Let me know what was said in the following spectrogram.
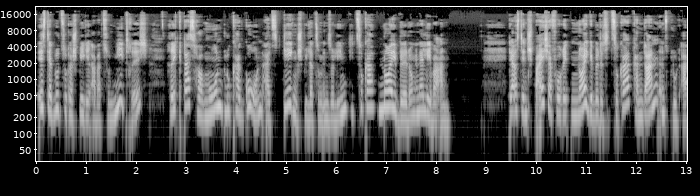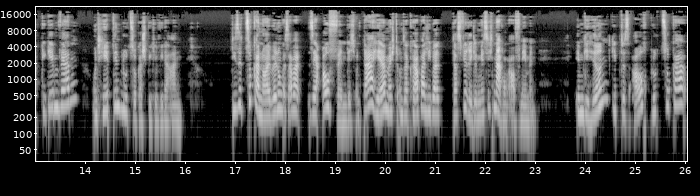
Ist der Blutzuckerspiegel aber zu niedrig, regt das Hormon Glucagon als Gegenspieler zum Insulin die Zuckerneubildung in der Leber an. Der aus den Speichervorräten neu gebildete Zucker kann dann ins Blut abgegeben werden und hebt den Blutzuckerspiegel wieder an. Diese Zuckerneubildung ist aber sehr aufwendig und daher möchte unser Körper lieber, dass wir regelmäßig Nahrung aufnehmen. Im Gehirn gibt es auch Blutzucker,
